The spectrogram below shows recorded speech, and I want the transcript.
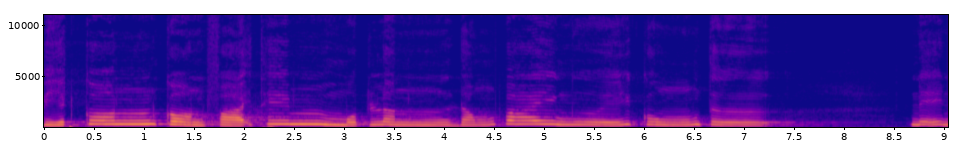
Biết con còn phải thêm một lần đóng vai người cùng tự nên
